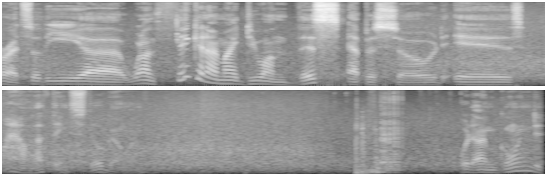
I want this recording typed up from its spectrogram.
Alright, so the, uh, what I'm thinking I might do on this episode is, wow, that thing's still going. What I'm going to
